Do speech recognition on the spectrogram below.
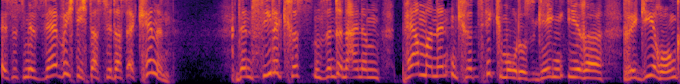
es ist mir sehr wichtig, dass wir das erkennen. Denn viele Christen sind in einem permanenten Kritikmodus gegen ihre Regierung,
